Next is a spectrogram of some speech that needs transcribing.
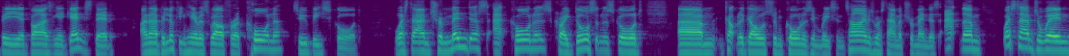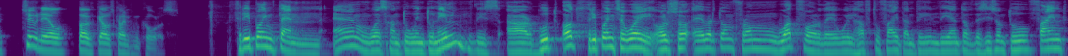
be advising against it. And I'd be looking here as well for a corner to be scored. West Ham tremendous at corners. Craig Dawson has scored um, a couple of goals from corners in recent times. West Ham are tremendous at them. West Ham to win 2 0, both goals coming from corners. 3.10 and West Ham to win 2 0. These are good odds, three points away. Also, Everton from Watford. They will have to fight until the end of the season to find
